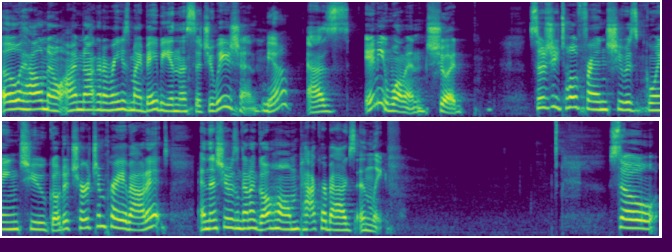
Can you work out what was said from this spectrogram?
oh, hell no, I'm not going to raise my baby in this situation Yeah. as any woman should. So she told friends she was going to go to church and pray about it, and then she was going to go home, pack her bags, and leave. So,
